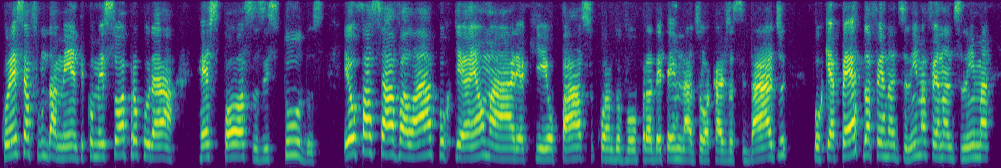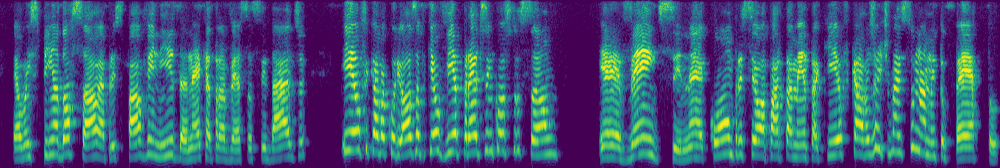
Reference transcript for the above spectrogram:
com esse afundamento e começou a procurar respostas, estudos, eu passava lá porque é uma área que eu passo quando vou para determinados locais da cidade, porque é perto da Fernandes Lima. A Fernandes Lima é uma espinha dorsal, é a principal avenida né, que atravessa a cidade. E eu ficava curiosa porque eu via prédios em construção. É, Vende-se, né, compre seu apartamento aqui. Eu ficava, gente, mas isso não é muito perto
